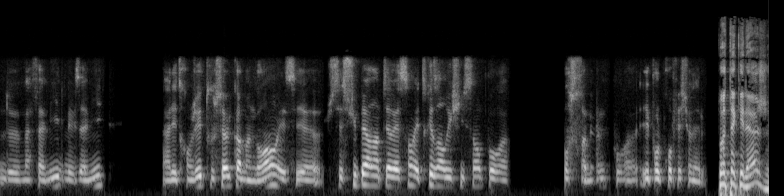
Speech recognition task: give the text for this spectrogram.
de ma famille, de mes amis, à l'étranger, tout seul comme un grand? Et c'est euh, c'est super intéressant et très enrichissant pour, euh, pour soi-même pour, euh, et pour le professionnel. Toi, t'as quel âge?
